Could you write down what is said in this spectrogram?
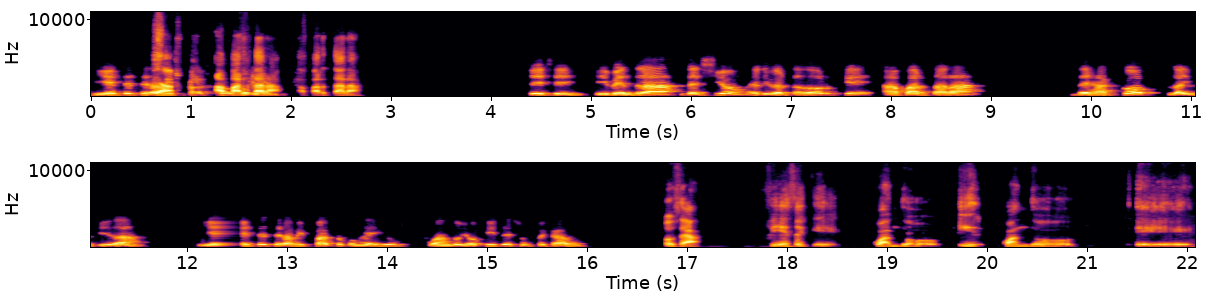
Y este será mi pacto Apartará, apartará. Sí, sí. Y vendrá de Sión el libertador que apartará de Jacob la impiedad. Y este será mi pacto con ellos cuando yo quite sus pecados. O sea, fíjese que cuando, cuando eh,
